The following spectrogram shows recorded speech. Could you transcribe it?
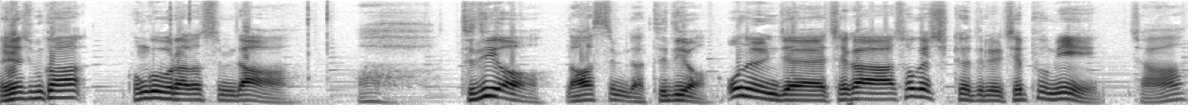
안녕하십니까 공급을 받았습니다 아, 드디어 나왔습니다 드디어 오늘 이제 제가 소개시켜 드릴 제품이 자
